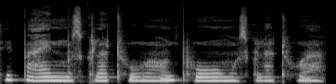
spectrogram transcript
die Beinmuskulatur und Po-Muskulatur.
